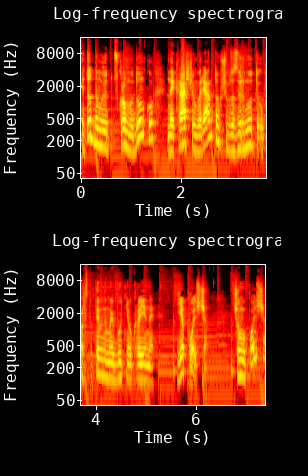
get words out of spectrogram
І тут, на мою скромну думку, найкращим варіантом, щоб зазирнути у перспективне майбутнє України, є Польща. Чому Польща?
